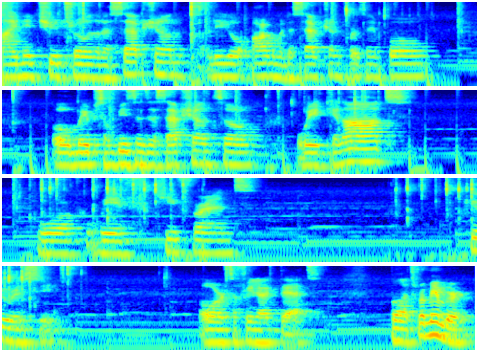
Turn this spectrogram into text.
I need to throw an exception, legal argument exception, for example, or maybe some business exception. So we cannot work with different currency or something like that. But remember,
